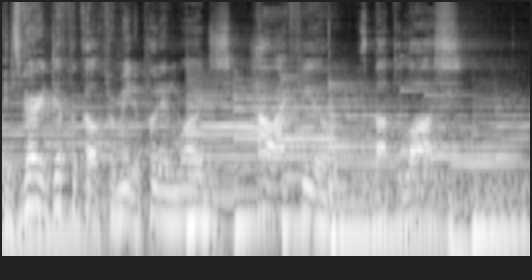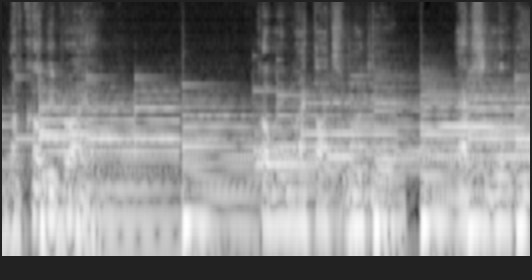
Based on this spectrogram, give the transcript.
It's very difficult for me to put in words how I feel about the loss of Kobe Bryant. Kobe, my thoughts are with you. Absolutely.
